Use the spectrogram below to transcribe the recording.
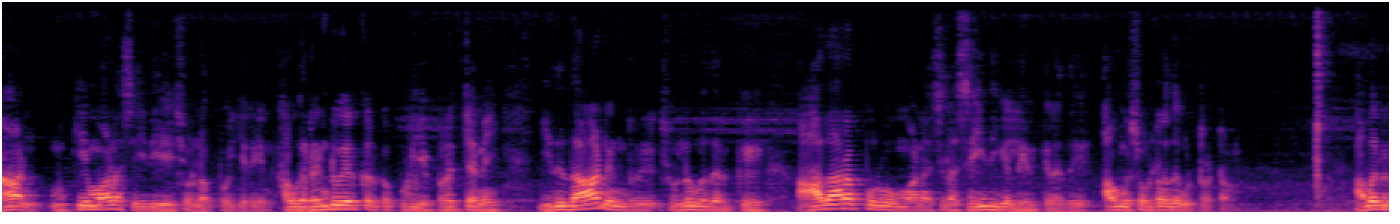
நான் முக்கியமான செய்தியை சொல்லப் போகிறேன். அவங்க ரெண்டு பேருக்கு இருக்கக்கூடிய பிரச்சனை இதுதான் என்று சொல்லுவதற்கு ஆதாரப்பூர்வமான சில செய்திகள் இருக்கிறது. அவங்க சொல்கிறத விட்டுட்டோம் அவர்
